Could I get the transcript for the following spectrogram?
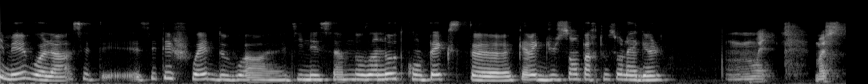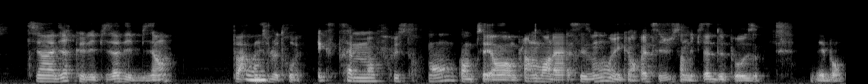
aimé, voilà. C'était, c'était chouette de voir euh, Dean et Sam dans un autre contexte euh, qu'avec du sang partout sur la gueule. Oui. Moi, je tiens à dire que l'épisode est bien. Par Ouais. contre, je le trouve extrêmement frustrant quand tu es en plein dans la saison et qu'en fait, c'est juste un épisode de pause. Mais bon,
